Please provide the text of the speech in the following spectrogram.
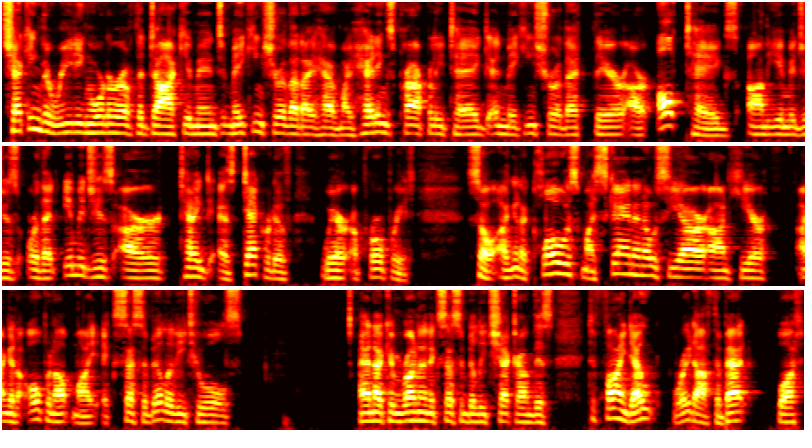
checking the reading order of the document, making sure that I have my headings properly tagged, and making sure that there are alt tags on the images or that images are tagged as decorative where appropriate. So I'm going to close my scan and OCR on here. I'm going to open up my accessibility tools and I can run an accessibility check on this to find out right off the bat what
